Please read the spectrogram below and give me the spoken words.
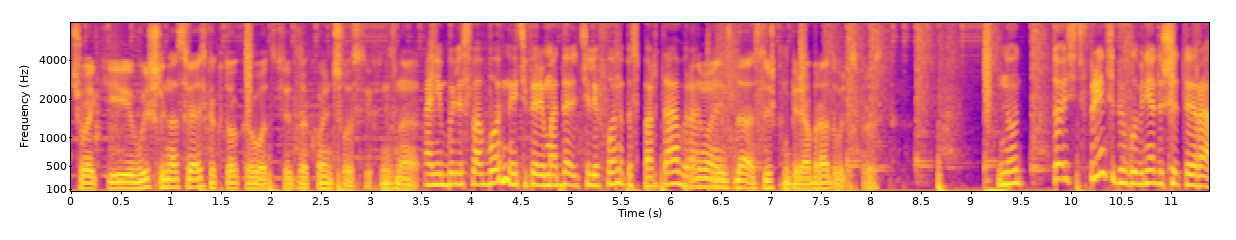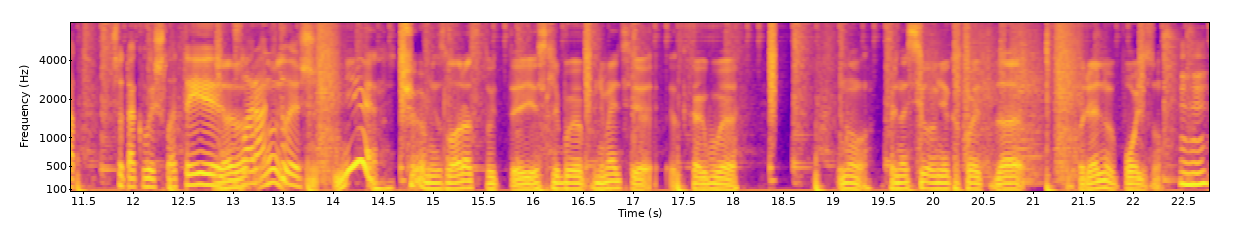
чуваки вышли на связь, как только вот все это закончилось, их не знаю. Они были свободны, и теперь модель телефона, паспорта Я обратно. думаю, они, да, слишком переобрадовались просто. Ну, то есть, в принципе, в глубине души ты рад, что так вышло. Ты Я- злорадствуешь? ну, не, что мне злорадствовать-то, если бы, понимаете, это как бы, ну, приносило мне какую-то, да, типа, реальную пользу. Мгм.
